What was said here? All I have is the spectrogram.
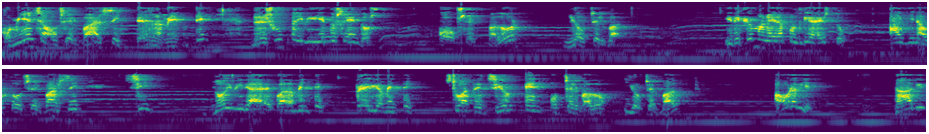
comienza a observarse internamente, resulta dividiéndose en dos, observador y observado. ¿Y de qué manera podría esto alguien autoobservarse si no divide adecuadamente previamente su atención en observador y observado? Ahora bien, nadie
